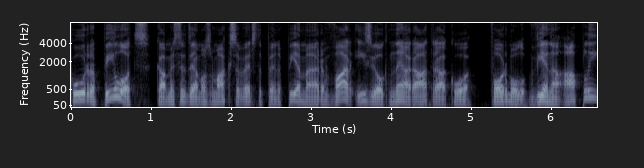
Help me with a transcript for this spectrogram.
kura pilots, kā mēs redzējām uz Maksa Verstapēna piemēra, var izvilkt ne ar ātrāko formulu vienā aplī,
